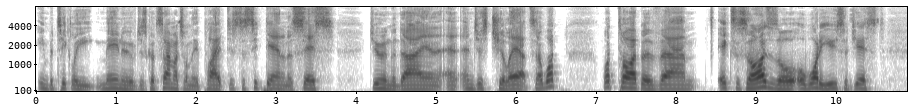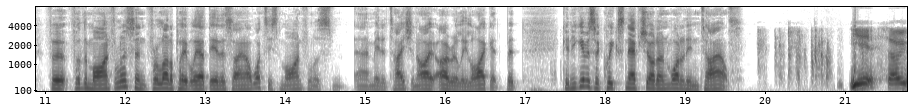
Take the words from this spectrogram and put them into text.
in particularly men who have just got so much on their plate, just to sit down and assess during the day and, and, and just chill out. So what what type of um, exercises or, or what do you suggest for, for the mindfulness? And for a lot of people out there, they're saying, oh, what's this mindfulness uh, meditation? I, I really like it. But can you give us a quick snapshot on what it entails? Yeah, so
